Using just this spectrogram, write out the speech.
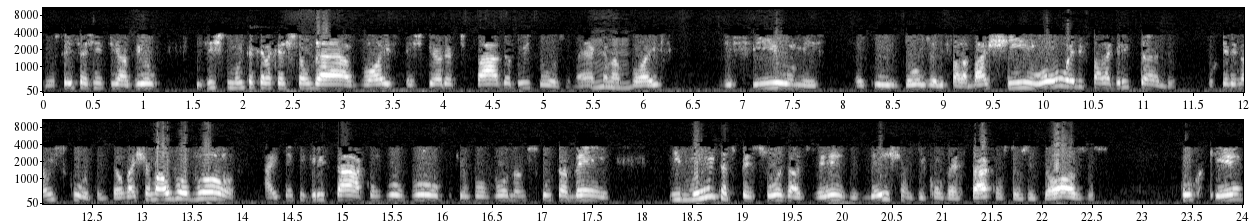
não sei se a gente já viu, existe muito aquela questão da voz estereotipada do idoso, né? Aquela uhum. voz de filmes em que o idoso ele fala baixinho ou ele fala gritando porque ele não escuta. Então vai chamar o vovô, aí tem que gritar com o vovô, porque o vovô não escuta bem. E muitas pessoas, às vezes, deixam de conversar com seus idosos porque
